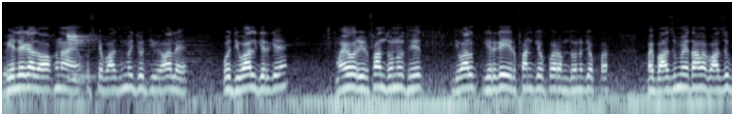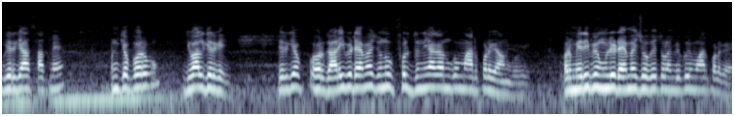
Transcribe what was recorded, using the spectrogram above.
बेले का दवाखाना है उसके बाजू में जो दीवार है वो दीवार गिर गए। मैं और इरफान दोनों थे। दीवार गिर गई इरफान के ऊपर हम दोनों के ऊपर। मैं बाजू में था मैं बाजू गिर गया साथ में। उनके ऊपर दीवार गिर गई। गिर गया और गाड़ी भी डैमेज उनको फुल दुनिया का उनको मार पड़ गया उनको भी। और मेरी भी उंगली डैमेज हो गई तो मेरे को भी मार पड़ गए।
